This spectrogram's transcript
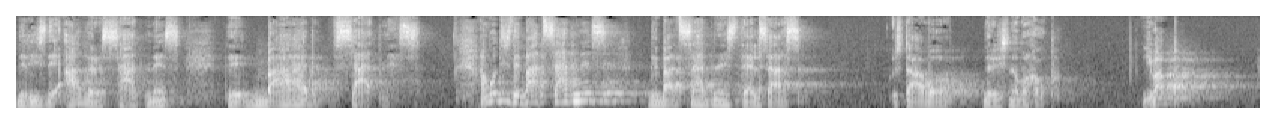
There is the other sadness, the bad sadness. And what is the bad sadness? The bad sadness tells us, Gustavo, there is no more hope. Give up.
